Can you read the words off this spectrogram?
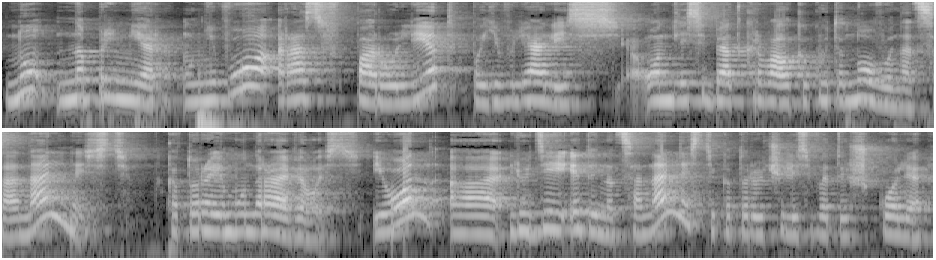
Ну, например, у него раз в пару лет появлялись, он для себя открывал какую-то новую национальность, которая ему нравилась. И он а, людей этой национальности, которые учились в этой школе,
